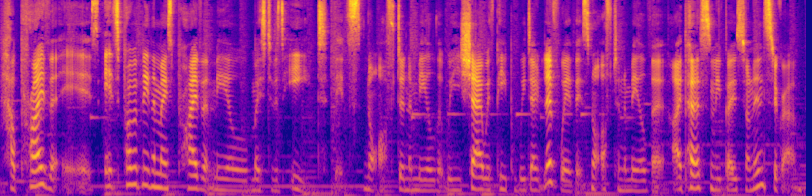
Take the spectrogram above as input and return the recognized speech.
how private it is. It's probably the most private meal most of us eat. It's not often a meal that we share with people we don't live with. It's not often a meal that I personally post on Instagram,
